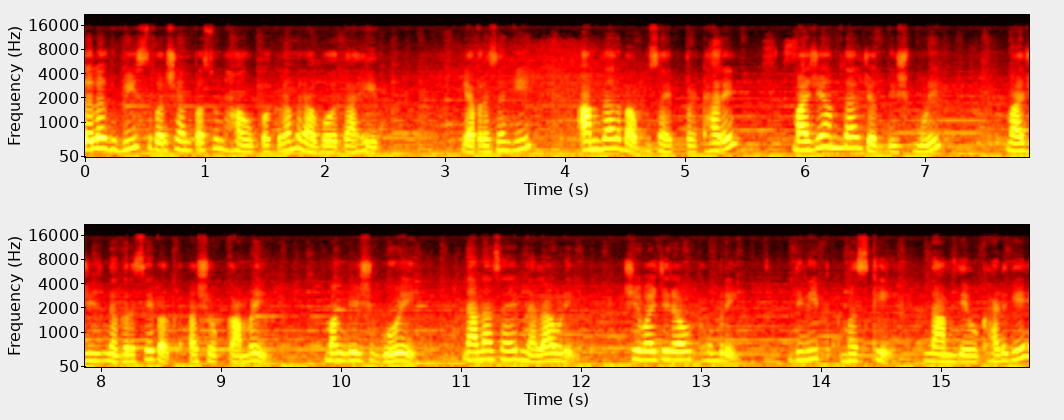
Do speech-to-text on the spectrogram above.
सलग वीस वर्षांपासून हा उपक्रम राबवत आहेत. याप्रसंगी आमदार बाबूसाहेब पठारे माजी आमदार जगदीश मुळे माजी नगरसेवक अशोक कांबळे मंगेश गोळे नानासाहेब नलावडे शिवाजीराव ठोंबरे दिलीप म्हस्के नामदेव घाडगे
